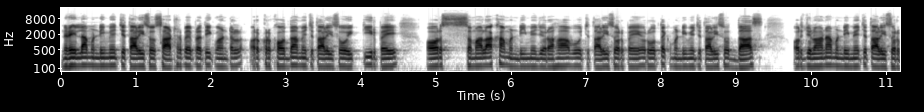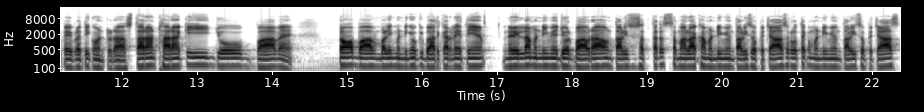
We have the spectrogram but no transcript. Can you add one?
नरेला मंडी में चौतालीस सौ साठ रुपये प्रति क्विंटल और खरखौदा में चौतालीस सौ इक्की रुपये और समालाखा मंडी में जो रहा वो चौतालीस सौ रुपये रोहतक मंडी में चौतालीस सौ दस और जुलाना मंडी में चौतालीस सौ रुपये प्रति क्विंटल रहा। सतारह अठारह की जो भाव हैं, टॉप भाव वाली मंडियों की बात कर लेते हैं। नरेला मंडी में जो भाव रहा उनतालीस सौ सत्तर, समालाखा मंडी में उनतालीस सौ पचास, रोहतक मंडी में उनतालीस सौ पचास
